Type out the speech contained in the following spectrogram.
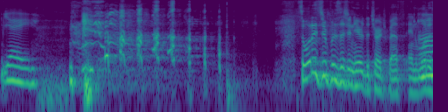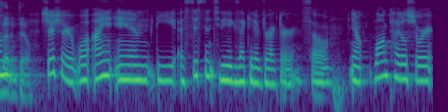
Yay. So, what is your position here at the church, Beth, and what does that Um, entail? Sure, sure. Well, I am the assistant to the executive director. So, you know, long title short,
